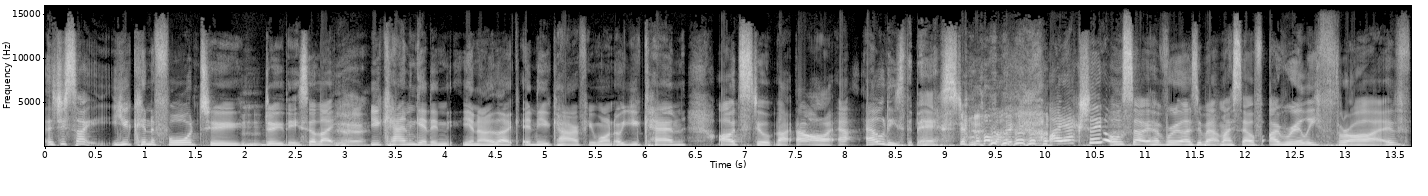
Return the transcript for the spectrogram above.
it's just like you can afford to mm-hmm. do this, or like Yeah. you can get in, you know, like a new car if you want, or you can. I would still like, oh, Al- Aldi's the best. Like, I actually also have realized about myself, I really thrive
